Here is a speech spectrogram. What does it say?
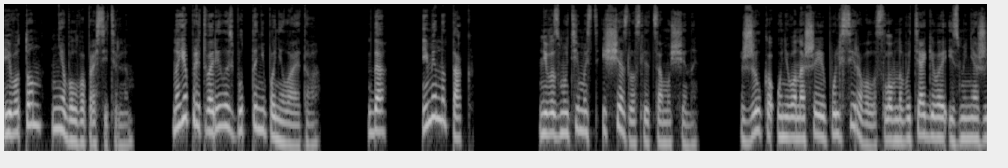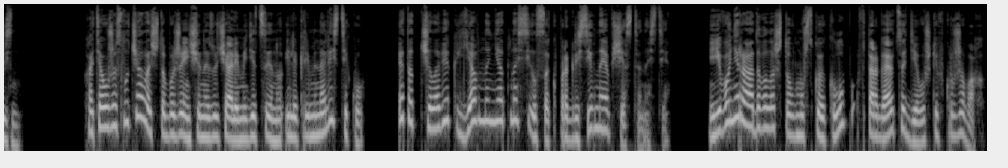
Его тон не был вопросительным. Но я притворилась, будто не поняла этого. «Да, именно так». Невозмутимость исчезла с лица мужчины. Жилка у него на шее пульсировала, словно вытягивая из меня жизнь. Хотя уже случалось, чтобы женщины изучали медицину или криминалистику, этот человек явно не относился к прогрессивной общественности. Его не радовало, что в мужской клуб вторгаются девушки в кружевах.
